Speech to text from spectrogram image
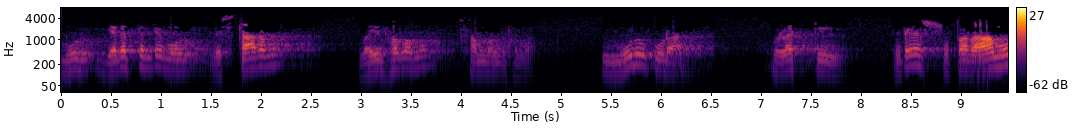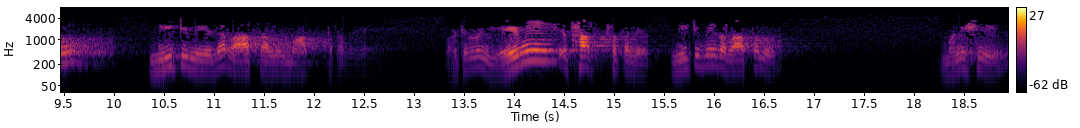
మూడు జగత్ అంటే మూడు. విస్తారము వైభవము సంబంధము. ఈ మూడు కూడా ఉళక్కి అంటే సుతరాము నీటి మీద రాతలు మాత్రమే. వాటిలో ఏమీ యథార్థత లేదు. నీటి మీద రాతలు మనిషి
